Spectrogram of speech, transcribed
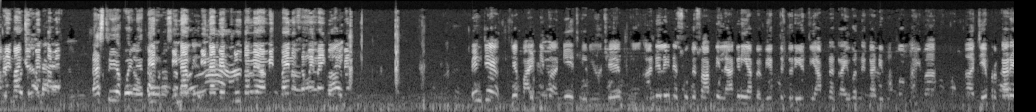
અમિતભાઈ તમે? રાષ્ટ્રીય કોઈ નેતા બીના બેન થ્રુ તમે અમિતભાઈનો સમય માંગ્યો બેન? બેન, જે જે પાર્ટીમાં અન્યાય થઈ રહ્યો છે, આને લઈને શું કહેશો? આપની લાગણી આપે વ્યક્ત કરી હતી, આપના ડ્રાઈવરને કાઢી મૂકવામાં આવ્યા. જે પ્રકારે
